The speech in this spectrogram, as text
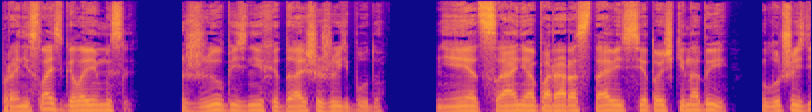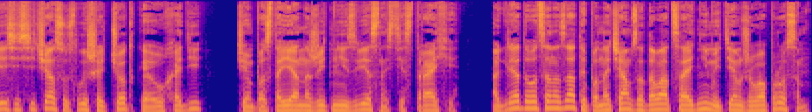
Пронеслась в голове мысль. Жил без них и дальше жить буду. Нет, Саня, пора расставить все точки над «и». Лучше здесь и сейчас услышать четкое «уходи», чем постоянно жить неизвестности, страхе, оглядываться назад и по ночам задаваться одним и тем же вопросом.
